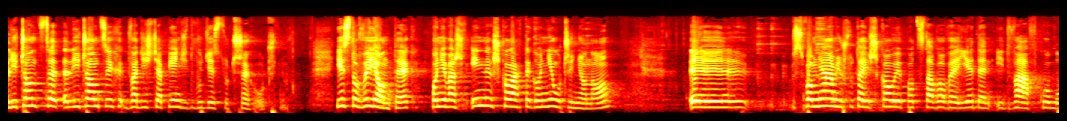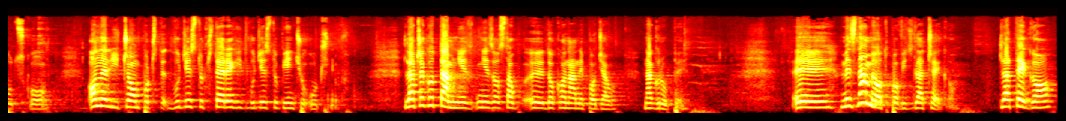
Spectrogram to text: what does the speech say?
liczące, liczących 25-23 uczniów. Jest to wyjątek, ponieważ w innych szkołach tego nie uczyniono. Yy, Wspomniałam już tutaj szkoły podstawowe 1 i 2 w Kłobucku. One liczą po czte- 24 i 25 uczniów. Dlaczego tam nie, nie został y, dokonany podział na grupy? Y, My znamy odpowiedź dlaczego. Dlatego,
